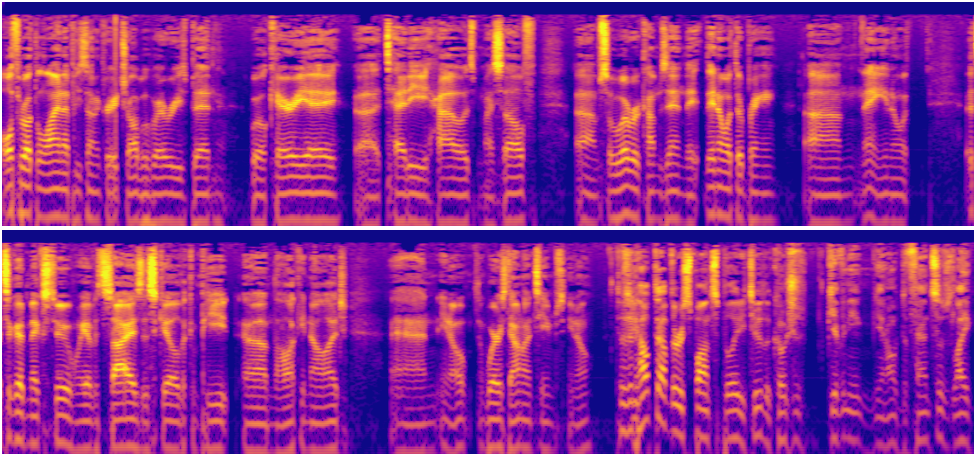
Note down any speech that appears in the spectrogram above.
all throughout the lineup. He's done a great job with wherever he's been. Will Carrier, uh, Teddy, Howds, myself. Um, so whoever comes in, they they know what they're bringing. Um, hey, you know what? It's a good mix too. We have the size, the skill to compete, um, the hockey knowledge, and you know it wears down on teams. You know Does it help to have the responsibility too? The coach is giving you, you know, defensives like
